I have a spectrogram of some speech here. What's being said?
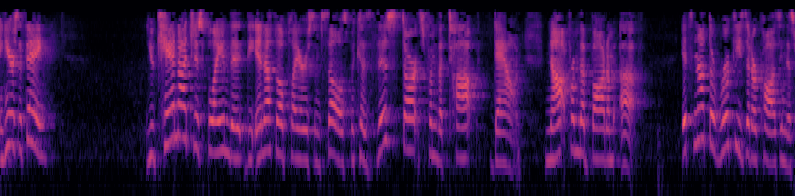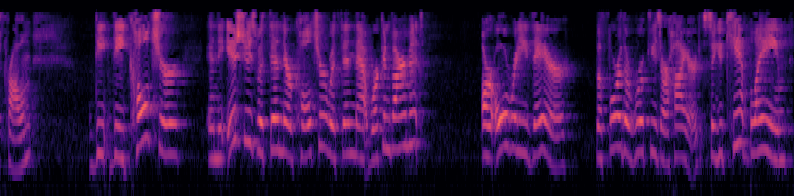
And here's the thing. You cannot just blame the, the NFL players themselves because this starts from the top down, not from the bottom up. It's not the rookies that are causing this problem. The, the culture and the issues within their culture, within that work environment, are already there before the rookies are hired. So you can't blame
